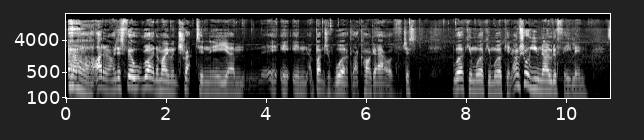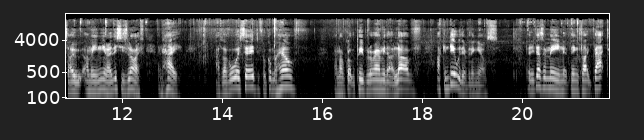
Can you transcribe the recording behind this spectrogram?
I don't know. I just feel right at the moment trapped in the um, in, in, a bunch of work that I can't get out of. Just working, working, working. I'm sure you know the feeling. So I mean, you know, this is life. And hey, as I've always said, if I've got my health and I've got the people around me that I love, I can deal with everything else. But it doesn't mean that things like that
